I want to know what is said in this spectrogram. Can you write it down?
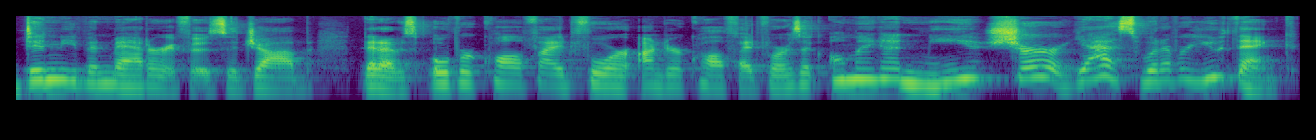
Didn't even matter if it was a job that I was overqualified for, underqualified for. I was like, oh my God, me? Sure, yes, whatever you think.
